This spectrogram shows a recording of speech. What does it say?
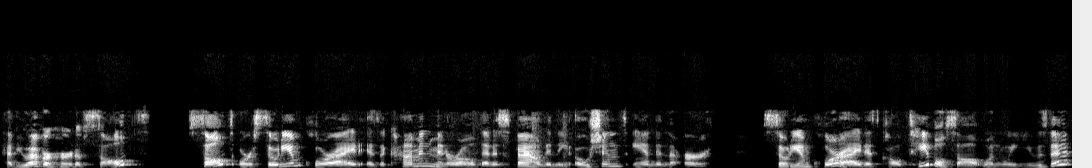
Have you ever heard of salt? Salt or sodium chloride is a common mineral that is found in the oceans and in the earth. Sodium chloride is called table salt when we use it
